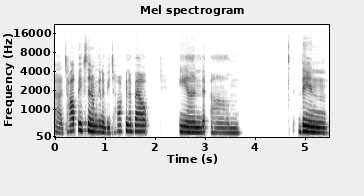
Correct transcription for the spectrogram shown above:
uh, topics that i'm going to be talking about and um, then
